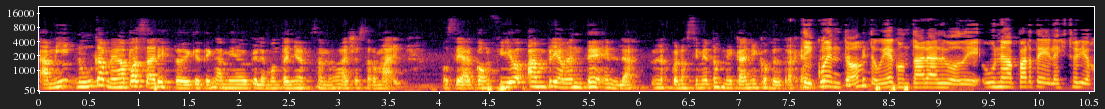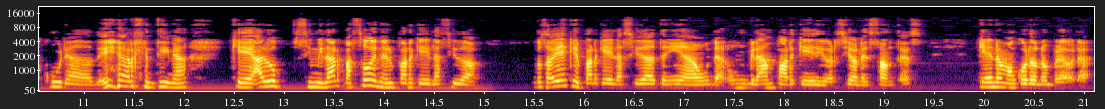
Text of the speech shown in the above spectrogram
a mí nunca me va a pasar esto de que tenga miedo que la montaña rusa me vaya a hacer mal. O sea, confío ampliamente en, los conocimientos mecánicos de otra gente. Te cuento, te voy a contar algo de una parte de la historia oscura de Argentina, que algo similar pasó en el parque de la ciudad. ¿Vos sabías que el parque de la ciudad tenía un gran parque de diversiones antes? Que no me acuerdo el nombre ahora.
